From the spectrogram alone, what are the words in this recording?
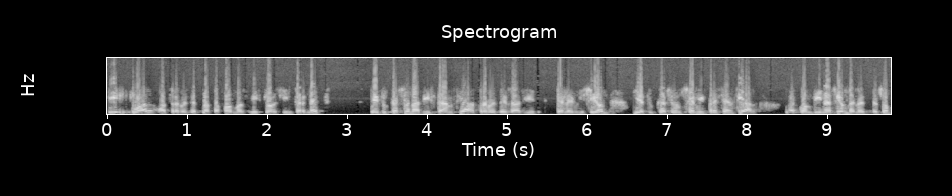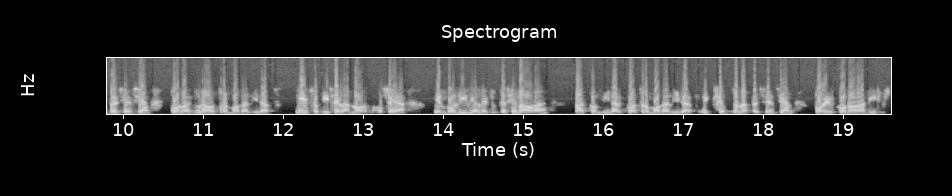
virtual a través de plataformas virtuales Internet educación a distancia a través de radio y televisión y educación semipresencial, la combinación de la educación presencial con alguna otra modalidad. Eso dice la norma. O sea, en Bolivia la educación ahora va a combinar cuatro modalidades, excepto la presencial por el coronavirus.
